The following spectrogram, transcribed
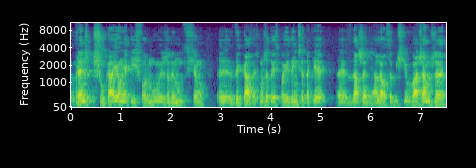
wręcz szukają jakiejś formuły, żeby móc się e, wykazać. Może to jest pojedyncze takie e, zdarzenie, ale osobiście uważam, że,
